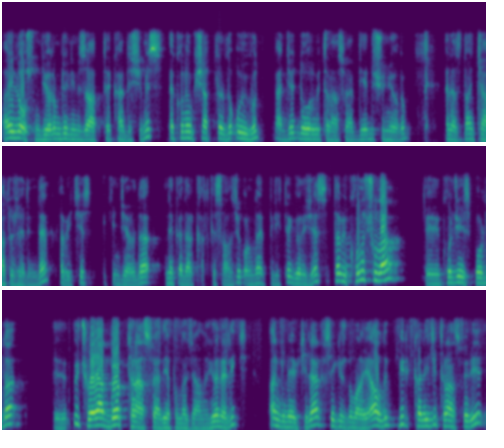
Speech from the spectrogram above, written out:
Hayırlı olsun diyorum. Dün imza attı kardeşimiz. Ekonomik şartları da uygun. Bence doğru bir transfer diye düşünüyorum. En azından kağıt üzerinde. Tabii ki ikinci yarıda ne kadar katkı sağlayacak onu da hep birlikte göreceğiz. Tabii konuşulan e, Kocaeli Spor'da 3 veya 4 transfer yapılacağına yönelik hangi mevkiler 8 numarayı aldık. Bir kaleci transferi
